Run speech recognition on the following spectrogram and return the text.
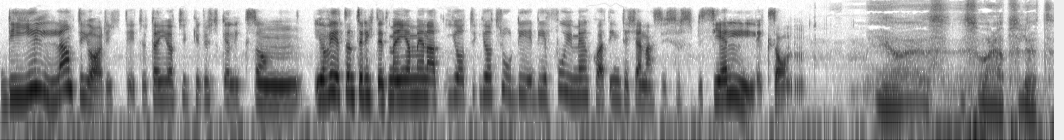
det gillar inte jag riktigt utan jag tycker du ska liksom, jag vet inte riktigt men jag menar att jag, jag tror det, det får ju människor att inte känna sig så speciell liksom. Ja, så är det absolut.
